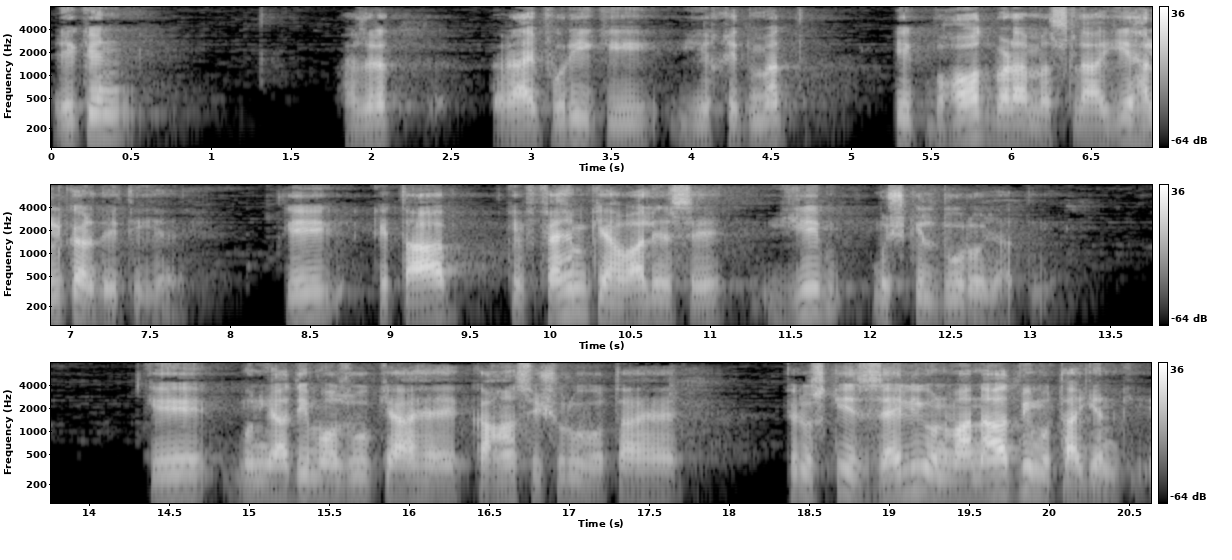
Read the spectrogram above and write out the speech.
لیکن حضرت رائے پوری کی یہ خدمت ایک بہت بڑا مسئلہ یہ حل کر دیتی ہے کہ کتاب کے فہم کے حوالے سے یہ مشکل دور ہو جاتی ہے کہ بنیادی موضوع کیا ہے، کہاں سے شروع ہوتا ہے، پھر اس کی ذیلی عنوانات بھی متعین کیے۔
